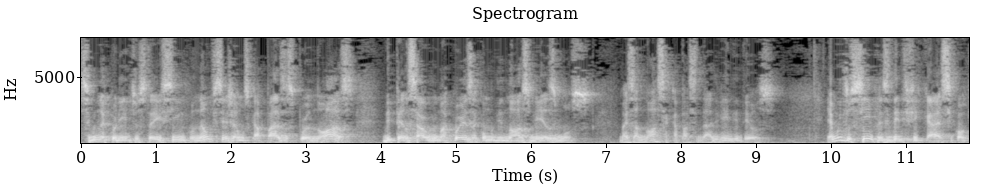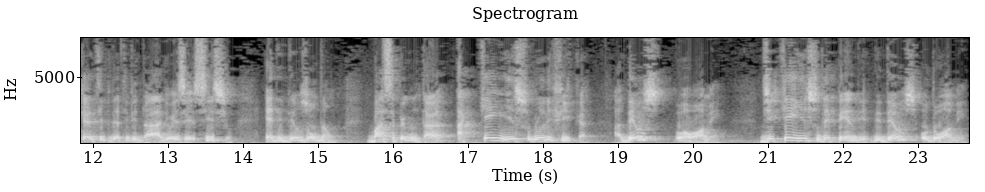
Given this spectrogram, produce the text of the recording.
2 Coríntios 3,5: Não que sejamos capazes por nós de pensar alguma coisa como de nós mesmos mas a nossa capacidade vem de Deus. É muito simples identificar se qualquer tipo de atividade ou exercício é de Deus ou não. Basta perguntar a quem isso glorifica: a Deus ou ao homem? De quem isso depende? De Deus ou do homem?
